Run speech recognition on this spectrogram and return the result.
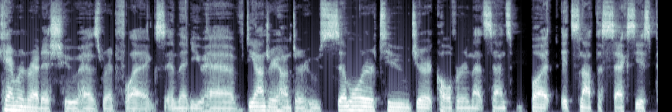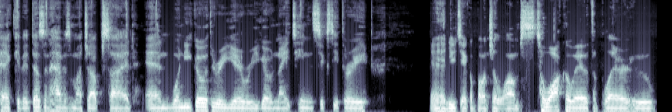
Cameron Reddish, who has red flags, and then you have DeAndre Hunter, who's similar to Jarrett Culver in that sense, but it's not the sexiest pick, and it doesn't have as much upside. And when you go through a year where you go 19 and 63, and you take a bunch of lumps, to walk away with a player who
